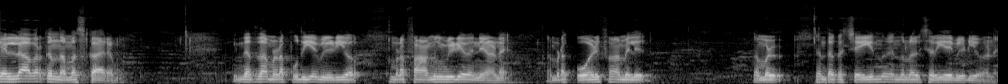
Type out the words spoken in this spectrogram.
എല്ലാവർക്കും നമസ്കാരം. ഇന്നത്തെ നമ്മുടെ പുതിയ വീഡിയോ നമ്മുടെ ഫാമിംഗ് വീഡിയോ തന്നെയാണ്. നമ്മുടെ കോഴി ഫാമിൽ നമ്മൾ എന്തൊക്കെ ചെയ്യുന്നു എന്നുള്ളൊരു ചെറിയ വീഡിയോ ആണ്.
